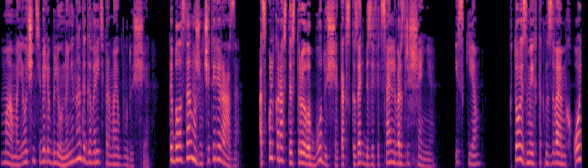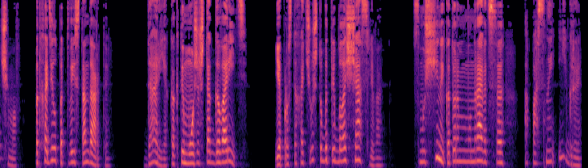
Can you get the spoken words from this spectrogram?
Мама, я очень тебя люблю, но не надо говорить про мое будущее. Ты была замужем четыре раза. А сколько раз ты строила будущее, так сказать, без официального разрешения? И с кем? Кто из моих так называемых отчимов подходил под твои стандарты? Дарья, как ты можешь так говорить? Я просто хочу, чтобы ты была счастлива с мужчиной, которому нравятся опасные игры.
